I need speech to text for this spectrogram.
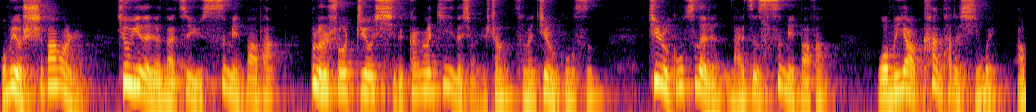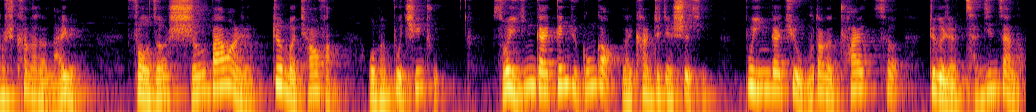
我们有十八万人，就业的人来自于四面八方，不能说只有洗得干干净净的小学生才能进入公司。进入公司的人来自四面八方，我们要看他的行为，而不是看他的来源。否则十八万人这么挑法，我们不清楚。所以应该根据公告来看这件事情，不应该去无端的揣测。这个人曾经在哪，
